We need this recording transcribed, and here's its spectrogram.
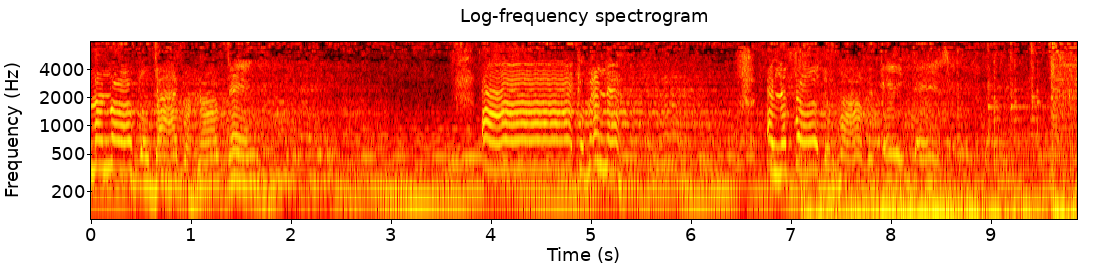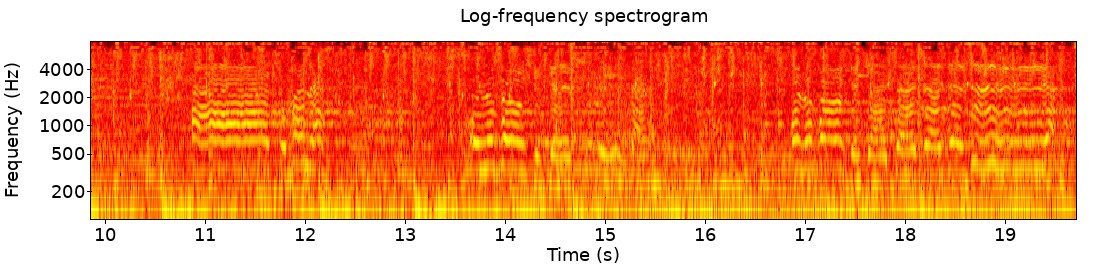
My love goes down for nothing. Ah, come in there. I love all the market days. Ah, come in there. All of those days, days, days. All of those days, days, days, days, days. Hey,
